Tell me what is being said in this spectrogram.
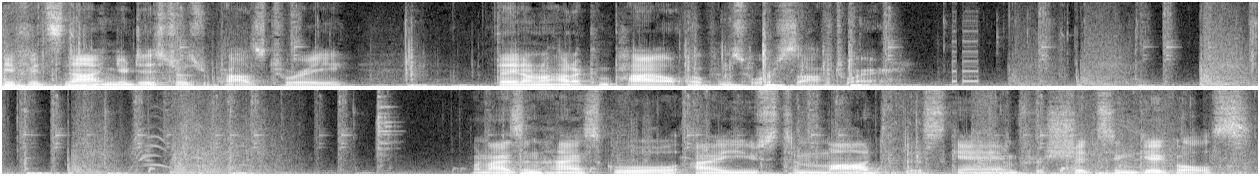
If it's not in your distro's repository, they don't know how to compile open source software. When I was in high school, I used to mod this game for shits and giggles.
